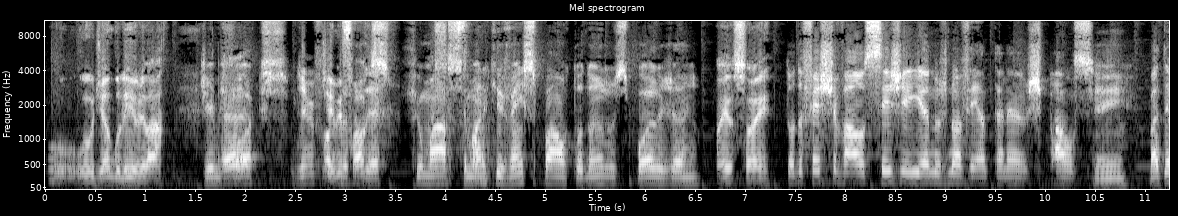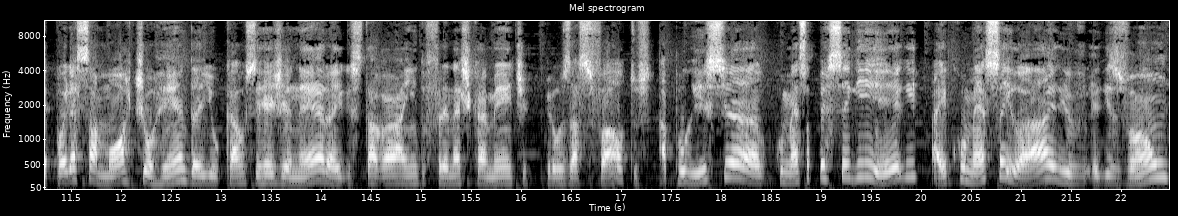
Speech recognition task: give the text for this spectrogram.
O, o Django Livre lá. Jamie É. Foxx. Jamie Foxx. Jamie fazer. Foxx. Filmar semana que vem Spawn, tô dando spoiler já, hein? Olha só, hein? Todo festival CGI anos 90, né? Os paus. Sim. Mas depois dessa morte horrenda e o carro se regenera, ele está lá indo freneticamente pelos asfaltos, a polícia começa a perseguir ele, aí começa a ir lá, ele- eles vão,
